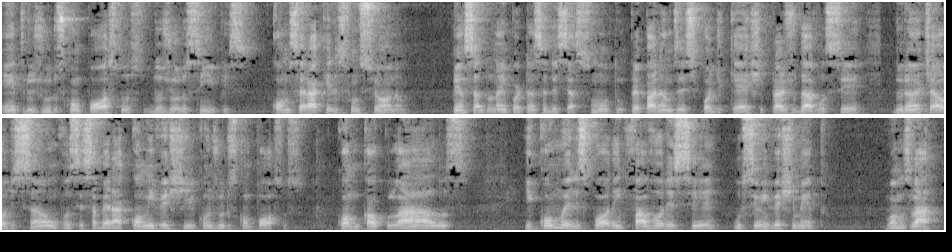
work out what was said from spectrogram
entre os juros compostos dos juros simples? Como será que eles funcionam? Pensando na importância desse assunto, preparamos este podcast para ajudar você. Durante a audição, você saberá como investir com juros compostos, como calculá-los e como eles podem favorecer o seu investimento. Vamos lá?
